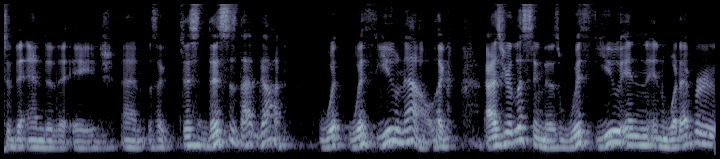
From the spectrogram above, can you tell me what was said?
to the end of the age. And it's like this this is that God with, with you now. Like as you're listening to this with you in in whatever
